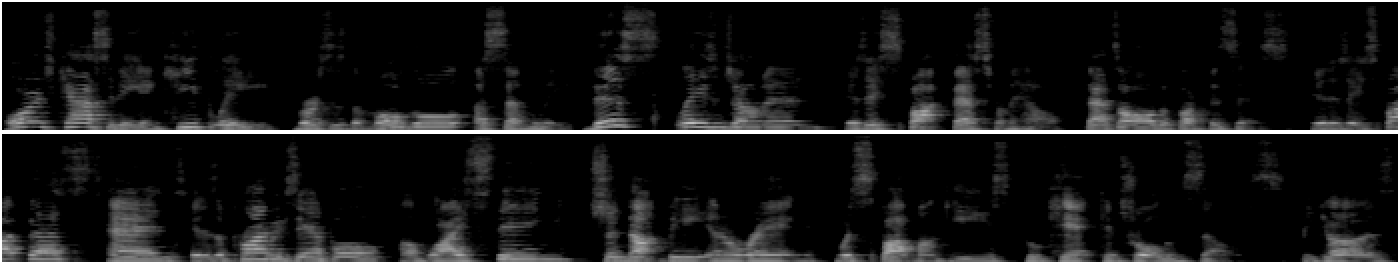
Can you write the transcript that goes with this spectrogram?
Orange Cassidy, and Keith Lee versus the Mogul Embassy. This, ladies and gentlemen, is a spot fest from hell. That's all the fuck this is. It is a spot fest, and it is a prime example of why Sting should not be in a ring with spot monkeys who can't control themselves. Because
